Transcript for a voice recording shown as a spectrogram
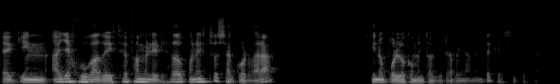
eh, quien haya jugado y esté familiarizado con esto se acordará. Si no, pues lo comento aquí rápidamente, que sí que se,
